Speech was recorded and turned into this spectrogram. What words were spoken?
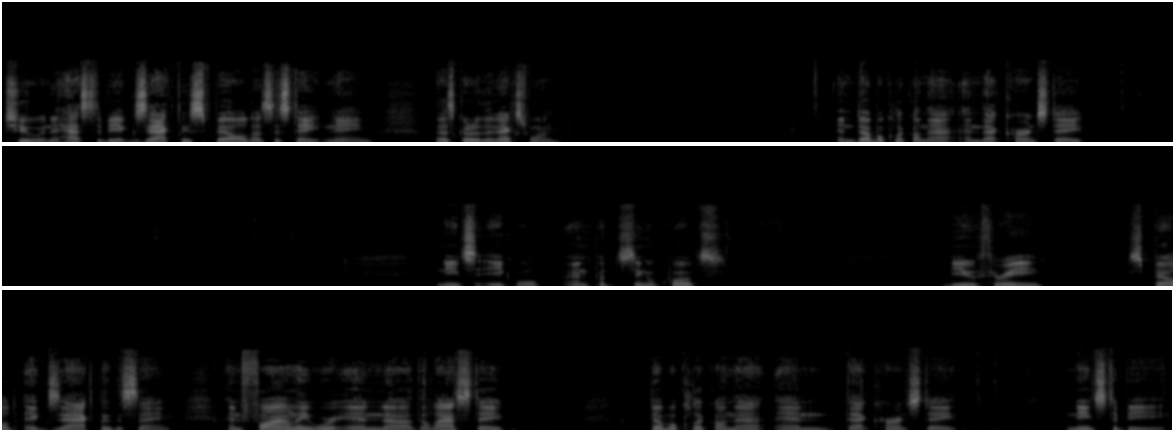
2, and it has to be exactly spelled as the state name. Let's go to the next one and double click on that, and that current state needs to equal, and put single quotes, view 3, spelled exactly the same. And finally, we're in uh, the last state double click on that and that current state needs to be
